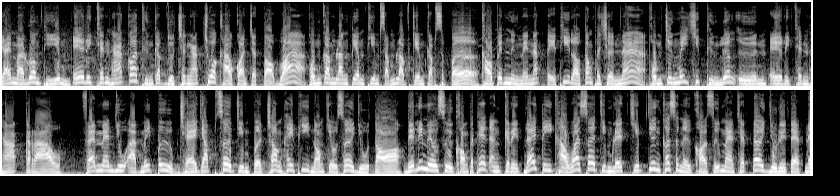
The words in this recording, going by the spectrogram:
ย้ายมาร่วมทีม เอริกเชนฮาก็ถึงกับหยุดชะงักชั่วคราวก่อนจะตอบว่า ผมกำลังเตรียมทีมสำหรับเกมกับสเปอร์ เขาเป็นหนึ่งในนักเตะที่เราต้องเผชิญหน้า ผมจึงไม่คิดถึงเรื่องอื่น เอริกเชนฮากกล่าว แฟนแมนยูอาจไม่ปลื้มแฉยับเซอร์จิมเปิดช่องให้พี่น้องเกียวเซอร์อยู่ต่อเดลิเมลสื่อของประเทศอังกฤษ ได้ตีข่าวว่าเซอร์จิมเลดคิปยื่นข้อเสนอขอซื้อแมนเชสเตอร์ยูไนเต็ดใน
